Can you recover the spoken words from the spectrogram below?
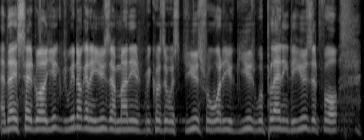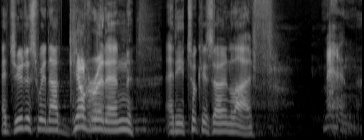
And they said, Well, you, we're not going to use that money because it was used for what you use, we're planning to use it for. And Judas went out guilt ridden and he took his own life. Man.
